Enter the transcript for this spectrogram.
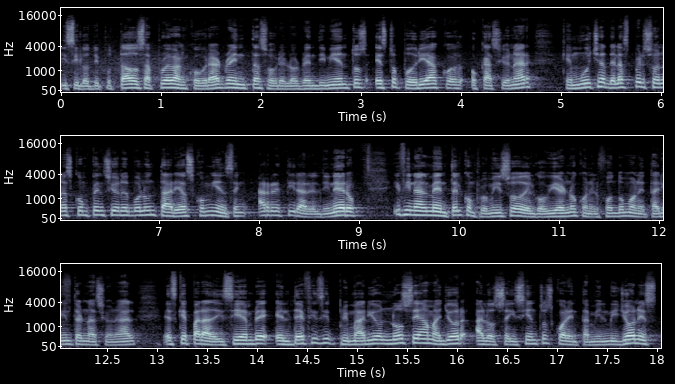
y si los diputados aprueban cobrar renta sobre los rendimientos, esto podría ocasionar que muchas de las personas con pensiones voluntarias comiencen a retirar el dinero. Y finalmente, el compromiso del gobierno con el Fondo Monetario Internacional es que para diciembre el déficit primario no sea mayor a los 640 mil millones.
